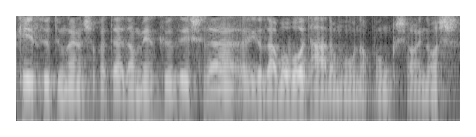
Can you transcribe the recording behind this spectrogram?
Készültünk nagyon sokat erre a mérkőzésre, igazából volt három hónapunk sajnos,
